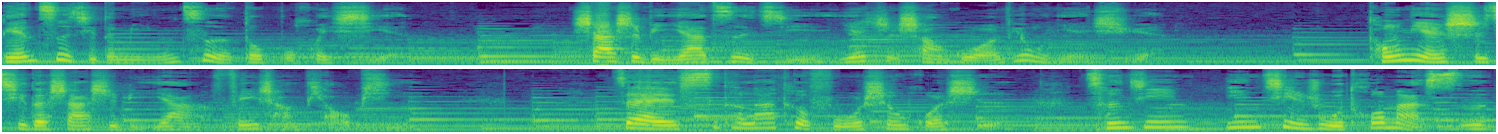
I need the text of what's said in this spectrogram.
连自己的名字都不会写，莎士比亚自己也只上过六年学。童年时期的莎士比亚非常调皮，在斯特拉特福生活时，曾经因进入托马斯·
